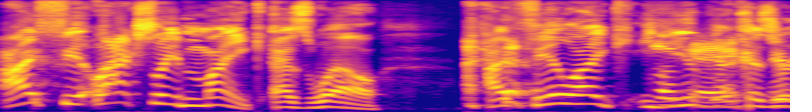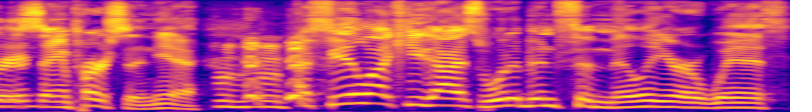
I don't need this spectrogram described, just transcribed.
I feel actually Mike as well. I feel like you Okay, because you're the same person. Yeah, I feel like you guys would have been familiar with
